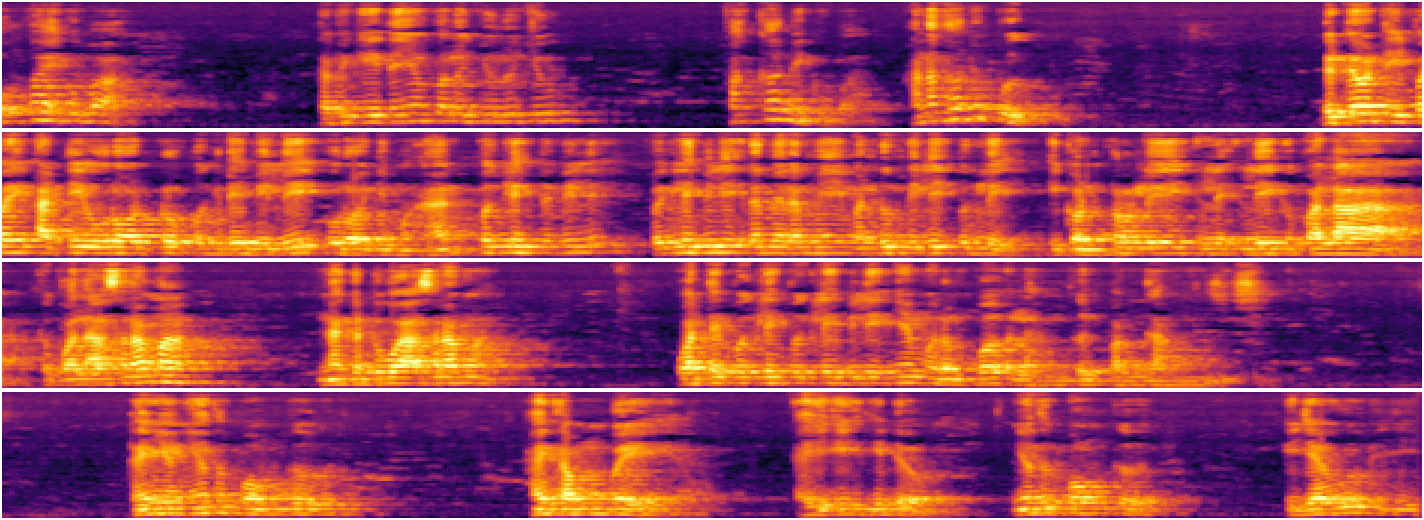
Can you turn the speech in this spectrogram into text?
Kok baik ku ba Tapi kitanya kalau lucu-lucu Pakai ni kuba. Anak tahu apa? Betul ti pai ati uro tu pergi bilik uro jemaat, pergi tu bilik, pergi bilik rame-rame mandum bilik pergi. I kontrol li, li, kepala kepala asrama, nak ketua asrama. Wate pergi pergi biliknya merempak lah mungkin panggang ji. Tanya tu pong Hai kamu be. Hai ik hidup. Nya tu pong ke. Ijawab ji.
